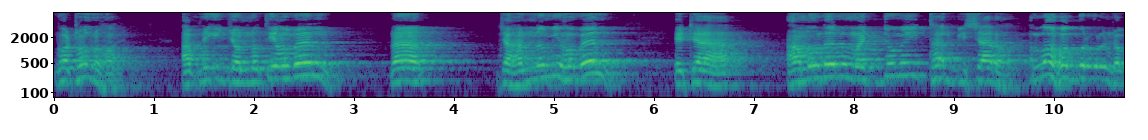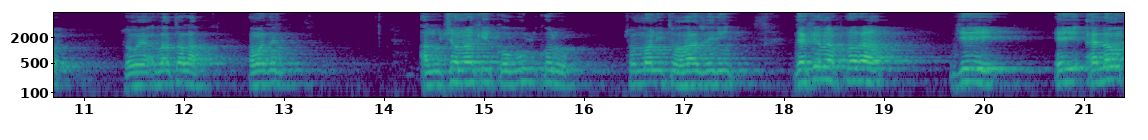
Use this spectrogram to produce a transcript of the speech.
গঠন হয় আপনি কি জন্নতি হবেন না জাহান্নামী হবেন এটা আমলের মাধ্যমেই তার বিচার হয় আল্লাহ আকবর বলেন সবাই সবাই আল্লাহ তালা আমাদের আলোচনাকে কবুল করুক সম্মানিত হাজেরিন দেখেন আপনারা যে এই অ্যালম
